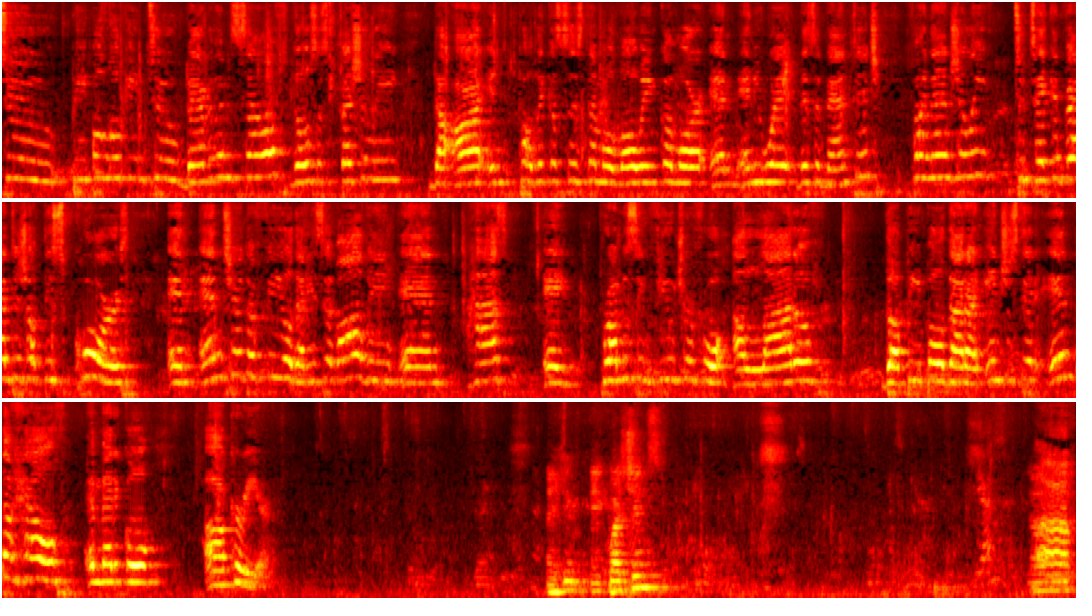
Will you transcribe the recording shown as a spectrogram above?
to people looking to better themselves, those especially that are in public assistance or low income or in any way disadvantaged financially, to take advantage of this course and enter the field that is evolving and has a promising future for a lot of the people that are interested in the health and medical uh, career. Thank you. Any questions? Yes? Uh,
